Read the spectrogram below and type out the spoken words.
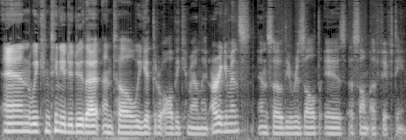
and we continue to do that until we get through all the command line arguments, and so the result is a sum of 15.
